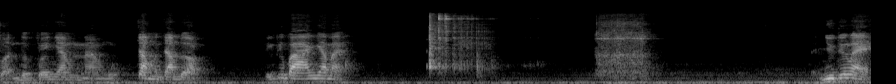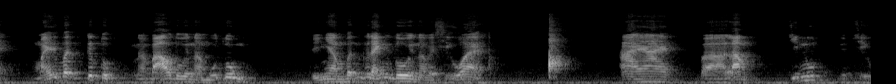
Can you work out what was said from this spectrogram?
chuẩn được cho anh em là 100 phần trăm được. Tiếng thứ ba anh em này. Như tiếng này máy vẫn tiếp tục là báo tôi là một tung thì anh em vẫn cứ đánh tôi là phải xỉu hai hai hai và năm, chín nút điểm xỉu.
